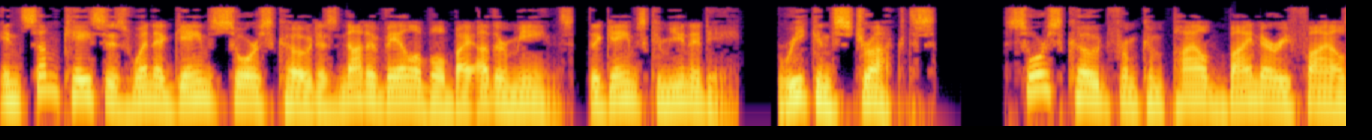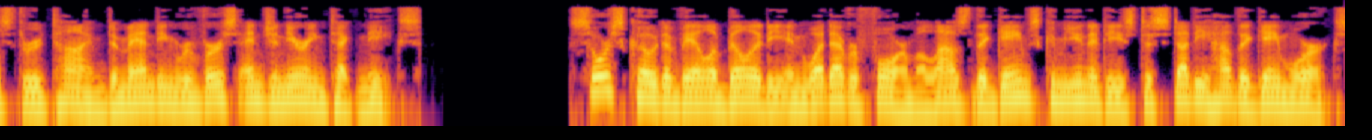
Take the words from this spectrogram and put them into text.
In some cases when a game's source code is not available by other means, the game's community reconstructs source code from compiled binary files through time demanding reverse engineering techniques. Source code availability in whatever form allows the game's communities to study how the game works,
